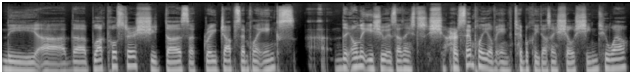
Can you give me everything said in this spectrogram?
the uh the blog poster she does a great job sampling inks. Uh, the only issue is doesn't sh- her sampling of ink typically doesn't show sheen too well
